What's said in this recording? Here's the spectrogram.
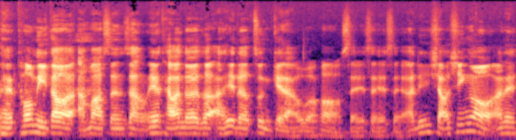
托尼到阿妈身上，因为台湾都会说啊，迄个准给来有吼，谁谁谁啊，你小心哦，安尼，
